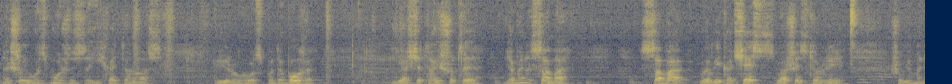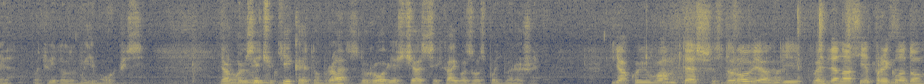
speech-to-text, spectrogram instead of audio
знайшли можливість заїхати до нас. Віру в Господа Бога. Я вважаю, що це для мене сама, сама велика честь з вашої сторони, що ви мене відвідали в моєму офісі. Дякую. зичу тільки добра, здоров'я, щастя, і хай вас Господь береже. Дякую вам теж здоров'я. І ви для нас є прикладом,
